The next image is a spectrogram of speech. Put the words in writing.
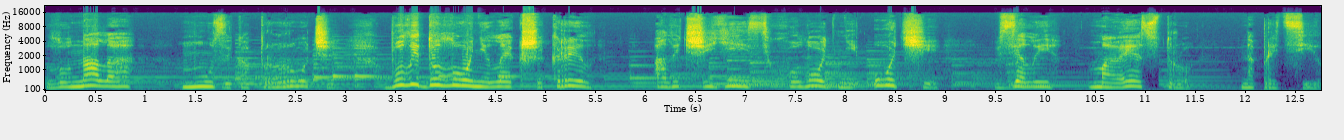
Лунала музика пророче, були долоні легше крил, але чиїсь холодні очі взяли маестро на приціл.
